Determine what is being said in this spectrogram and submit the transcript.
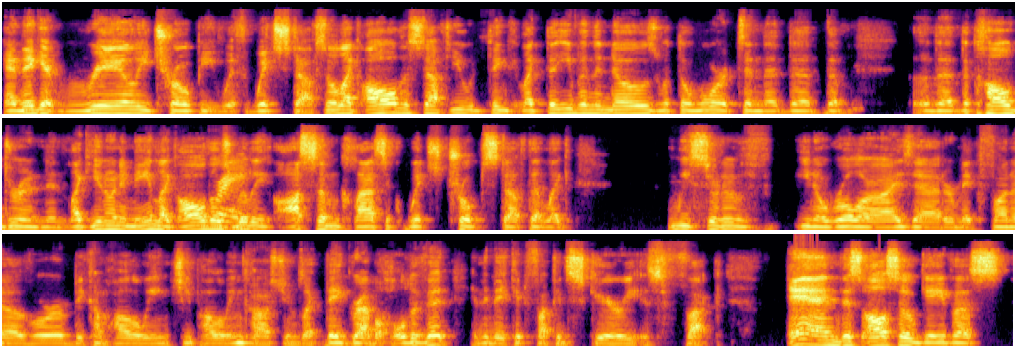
and they get really tropey with witch stuff. So, like, all the stuff you would think, like, the, even the nose with the warts and the the the the, the cauldron and like you know what I mean, like all those Right. really awesome classic witch trope stuff that like we sort of you know roll our eyes at or make fun of or become Halloween cheap Halloween costumes. Like they grab a hold of it and they make it fucking scary as fuck. And this also gave us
